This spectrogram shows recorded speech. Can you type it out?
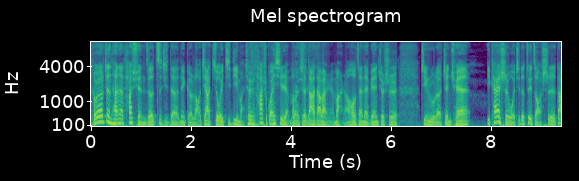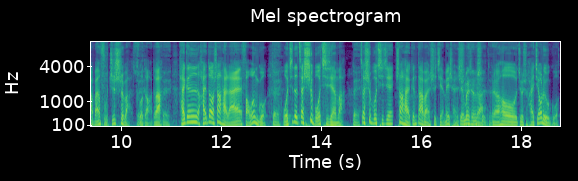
投入到政坛呢，他选择自己的那个老家作为基地嘛，就是他是关西人嘛，就是大大阪人嘛，然后在那边就是进入了政圈。一开始我记得最早是大阪府知事吧对做到，对吧？对还跟还到上海来访问过。对我记得在世博期间吧，对在世博期间，上海跟大阪是姐妹城市，姐妹城市对吧对然后就是还交流过。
